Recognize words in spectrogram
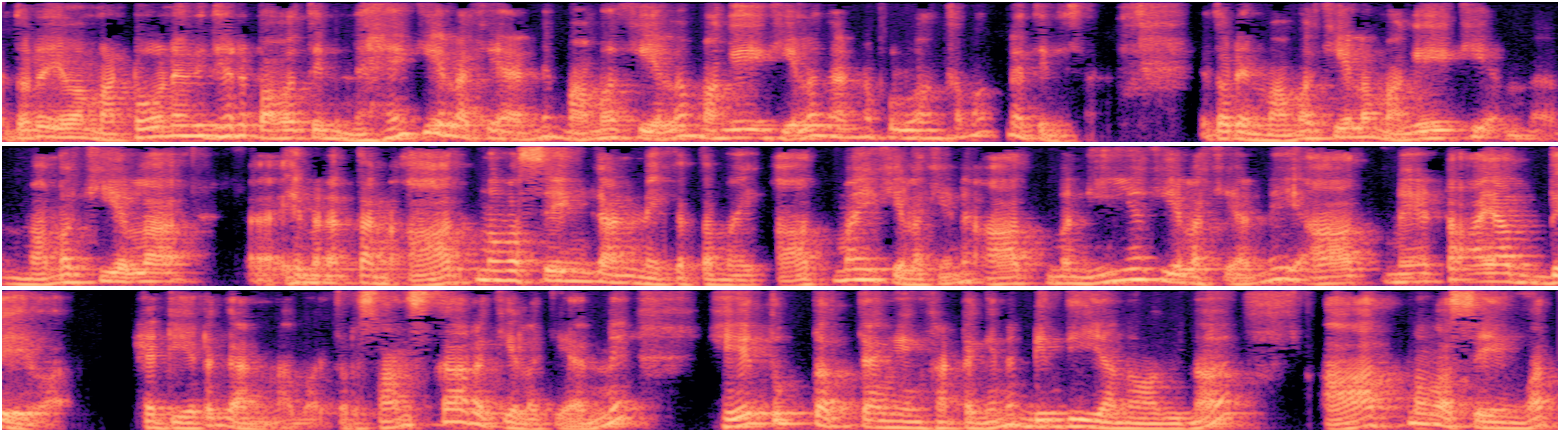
එතකොට ඒවා මට ඕන විදිහට පවතින්නේ නැහැ කියලා කියන්නේ මම කියලා මගේ කියලා ගන්න පුළුවන් කමක් නැති නිසා. එතකොට මම කියලා මගේ මම කියලා එහෙම නැත්නම් ආත්ම වශයෙන් ගන්න එක තමයි ආත්මයි කියලා කියන්නේ ආත්මනීය කියලා කියන්නේ ආත්මයට අයත් දේවල් හැටියට ගන්නවා බව. ඒතර සංස්කාර කියලා කියන්නේ හේතු ප්‍රත්‍යයෙන් හටගෙන බිඳී යනවා විනා ආත්ම වශයෙන්වත්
